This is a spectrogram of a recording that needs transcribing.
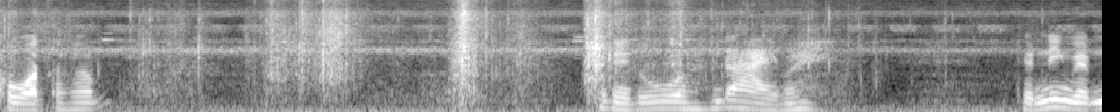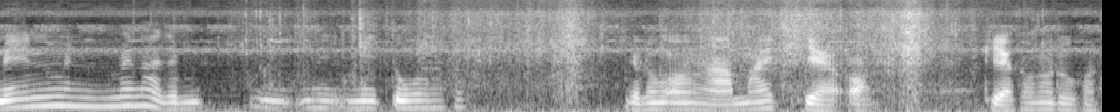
ขวดนะครับไม่รู้ว่าได้ไหมแต่นิ่งแบบนี้ไม่ไม่น่าจะมีมีมีตัวนะครับ เดี๋ยวลองเอาหาไม้เขี่ยออกเขี่ยเข้ามาดูก่อน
